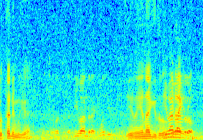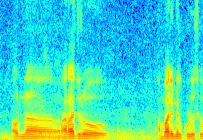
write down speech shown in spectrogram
ಗೊತ್ತಾ ನಿಮಗೆ? ಏನು ಏನಾಗಿದ್ರು? ಅವ್ರನ್ನ ಮಹಾರಾಜರು ಅಂಬಾರಿ ಮೇಲೆ ಕುಳಿಸ್ಕೊ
